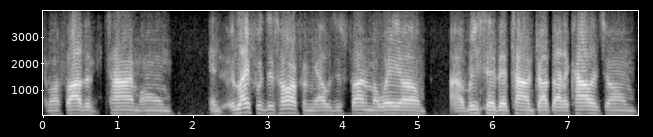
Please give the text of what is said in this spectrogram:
and my father at the time. Um, and life was just hard for me. I was just finding my way. Um, I recently at that time dropped out of college. Um,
